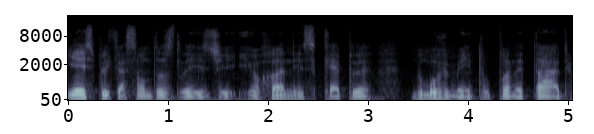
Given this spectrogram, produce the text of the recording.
e a explicação das leis de Johannes Kepler do movimento planetário.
